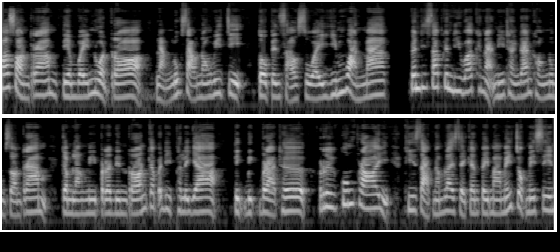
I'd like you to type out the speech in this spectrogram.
พ่อสอนรามเตรียมไว้หนวดรอ หลังลูกสาวน้องวิจิ โตเป็นสาวสวยยิ้มหวานมาก เป็นที่ทราบกันดีว่าขณะนี้ทางด้านของหนุ่มสอนรามกำลังมีประเด็นร้อนกับอดีตภรรยา ติ๊กบิ๊กบราเธอร์ หรือกุ้งพลอย ที่สาดน้ำลายใส่กันไปมาไม่จบไม่สิ้น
